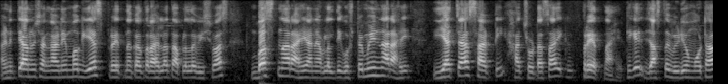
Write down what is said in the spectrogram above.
आणि त्या अनुषंगाने मग यस प्रयत्न करत राहिला तर आपल्याला विश्वास बसणार आहे आणि आपल्याला ती गोष्ट मिळणार आहे. याच्यासाठी हा छोटासा एक प्रयत्न आहे. ठीक आहे? जास्त व्हिडिओ मोठा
